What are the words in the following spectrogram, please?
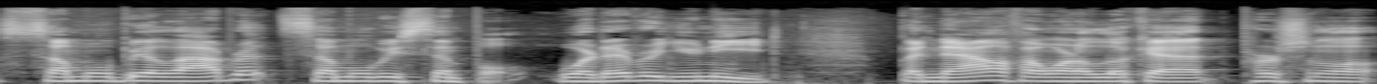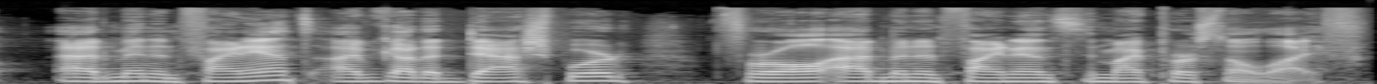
Some will be elaborate, some will be simple, whatever you need. But now, if I want to look at personal admin and finance, I've got a dashboard for all admin and finance in my personal life.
